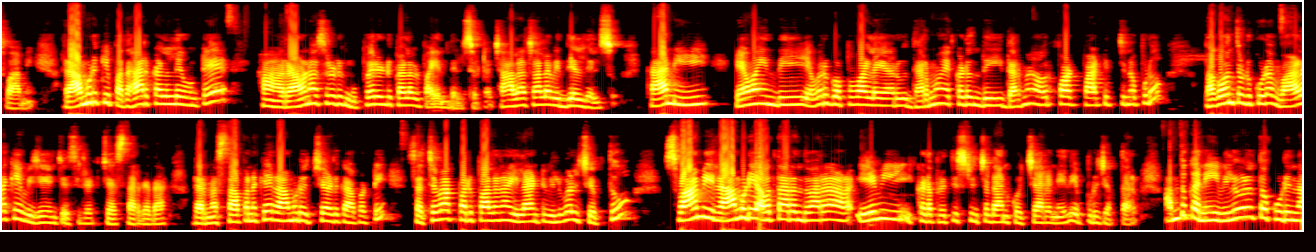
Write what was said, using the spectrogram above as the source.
స్వామి. రాముడికి పదహారు కళలే ఉంటే రావణాసురుడికి ముప్పై రెండు కళలు పైన తెలుసుట. చాలా చాలా విద్యలు తెలుసు. కానీ ఏమైంది? ఎవరు గొప్పవాళ్ళయ్యారు? ధర్మం ఎక్కడుంది? ధర్మం ఎవరు పాటు పాటించినప్పుడు భగవంతుడు కూడా వాళ్ళకే విజయం చేసేటట్టు చేస్తారు కదా. ధర్మస్థాపనకే రాముడు వచ్చాడు కాబట్టి సత్యవాక్ పరిపాలన ఇలాంటి విలువలు చెప్తూ స్వామి రాముడి అవతారం ద్వారా ఏమి ఇక్కడ ప్రతిష్ఠించడానికి వచ్చారనేది ఎప్పుడు చెప్తారు. అందుకని విలువలతో కూడిన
